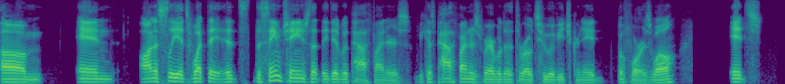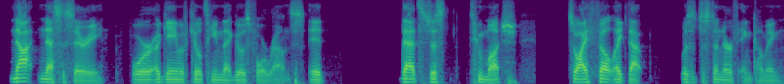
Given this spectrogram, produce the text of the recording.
Um, and honestly, it's what they it's the same change that they did with Pathfinders because Pathfinders were able to throw two of each grenade before as well. It's not necessary for a game of kill team that goes four rounds. It that's just too much. So I felt like that was just a nerf incoming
